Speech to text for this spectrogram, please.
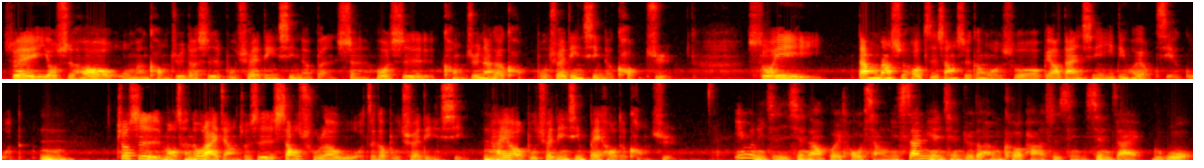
所以有时候我们恐惧的是不确定性的本身，或是恐惧那个恐不确定性的恐惧。所以当那时候智商师跟我说不要担心，一定会有结果的，嗯，就是某程度来讲，就是消除了我这个不确定性，还有不确定性背后的恐惧。因为你自己现在回头想，你三年前觉得很可怕的事情，现在如果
